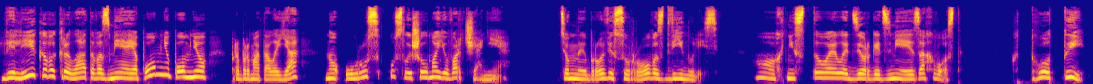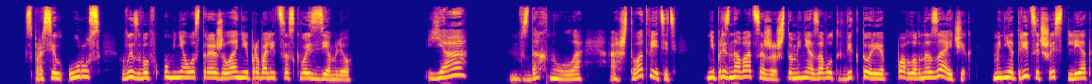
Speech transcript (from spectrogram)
«Великого крылатого змея, помню, помню», — пробормотала я, но Урус услышал мое ворчание. Темные брови сурово сдвинулись. Ох, не стоило дергать змея за хвост. «Кто ты?» — спросил Урус, вызвав у меня острое желание провалиться сквозь землю. «Я...» — вздохнула. «А что ответить? Не признаваться же, что меня зовут Виктория Павловна Зайчик. Мне 36 лет,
